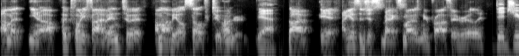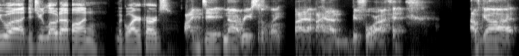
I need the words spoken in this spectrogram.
I'm at, you know, I put 25 into it. I might be able to sell it for 200. Yeah. So I, it, I guess it's just maximizing your profit, really. Did you uh did you load up on McGwire cards? I did not recently. I, I had before. I, I've got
